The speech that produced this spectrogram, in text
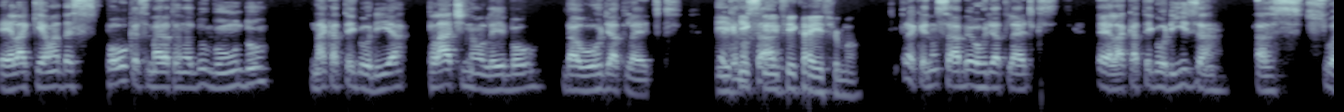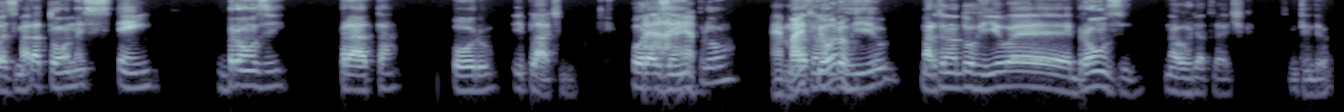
Ela que é uma das poucas maratonas do mundo na categoria Platinum Label da World Athletics. Para E o que que sabe, significa isso, irmão? para quem não sabe, a World Athletics, ela categoriza as suas maratonas em bronze, prata, ouro e platino. Por Ah, é, exemplo, é mais que Maratona do ouro? Rio, Maratona do Rio é bronze na World Athletics, entendeu?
